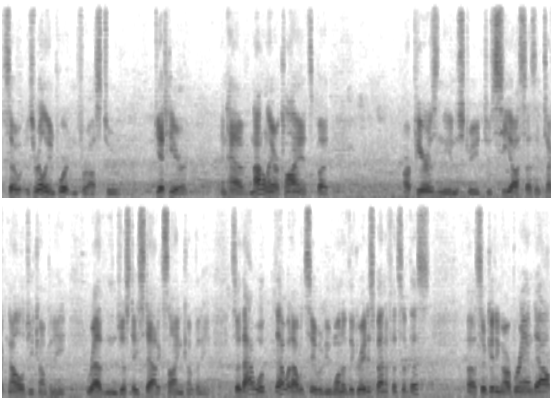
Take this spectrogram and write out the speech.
So it was really important for us to get here, and have not only our clients but our peers in the industry to see us as a technology company rather than just a static sign company. So that would that what I would say would be one of the greatest benefits of this. Uh, so getting our brand out,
